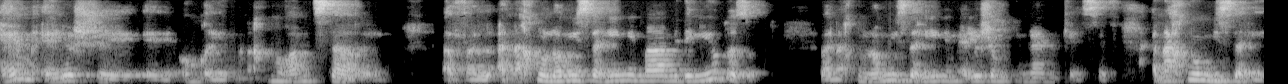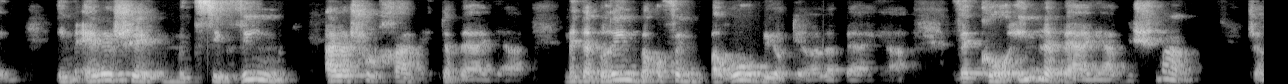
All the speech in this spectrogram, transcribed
הם אלה שאומרים אנחנו נורא מצטערים אבל אנחנו לא מזדהים עם המדיניות הזאת ואנחנו לא מזדהים עם אלה שנותנים להם כסף. אנחנו מזדהים עם אלה שמציבים על השולחן את הבעיה מדברים באופן ברור ביותר על הבעיה וקוראים לבעיה בשמם. עכשיו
